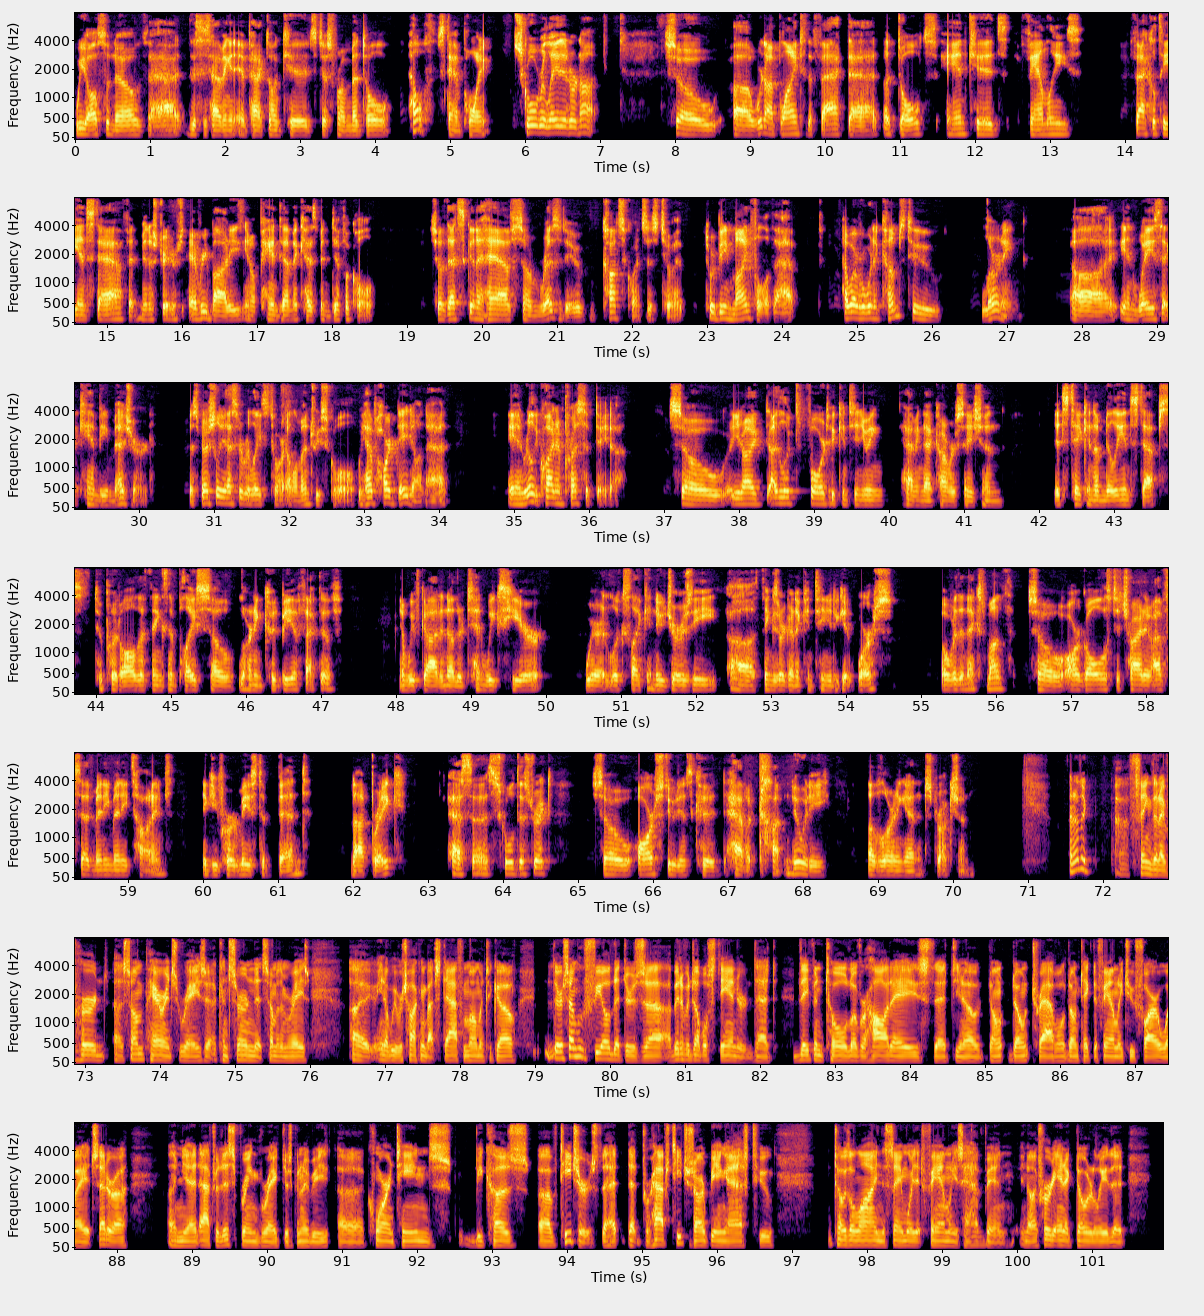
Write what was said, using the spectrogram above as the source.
We also know that this is having an impact on kids just from a mental health standpoint school related or not. So uh, we're not blind to the fact that adults and kids, families, faculty and staff, administrators, everybody, you know, pandemic has been difficult. So that's going to have some residue consequences to it. So we're being mindful of that. However, when it comes to learning uh, in ways that can be measured, especially as it relates to our elementary school, we have hard data on that and really quite impressive data. So, you know, I, I looked forward to continuing having that conversation. It's taken a million steps to put all the things in place so learning could be effective. And we've got another 10 weeks here where it looks like in New Jersey, uh, things are going to continue to get worse over the next month. So, our goal is to try to, I've said many, many times, I think you've heard me, is to bend, not break as a school district so our students could have a continuity of learning and instruction. Another uh, thing that I've heard uh, some parents raise, a concern that some of them raise, uh, you know, we were talking about staff a moment ago. There are some who feel that there's a, a bit of a double standard that they've been told over holidays that you know don't don't travel, don't take the family too far away, et cetera. And yet, after this spring break, there's going to be uh, quarantines because of teachers. That that perhaps teachers aren't being asked to toe the line the same way that families have been. You know, I've heard anecdotally that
